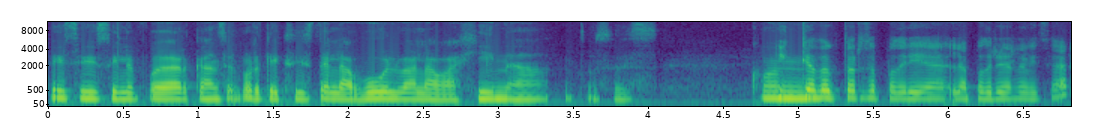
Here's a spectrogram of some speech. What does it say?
Sí, sí, sí le puede dar cáncer porque existe la vulva, la vagina, entonces... ¿Y qué doctor se podría, la podría revisar?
